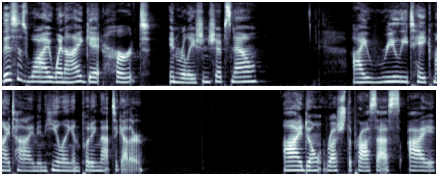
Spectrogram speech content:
This is why when I get hurt in relationships now, I really take my time in healing and putting that together. I don't rush the process. I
